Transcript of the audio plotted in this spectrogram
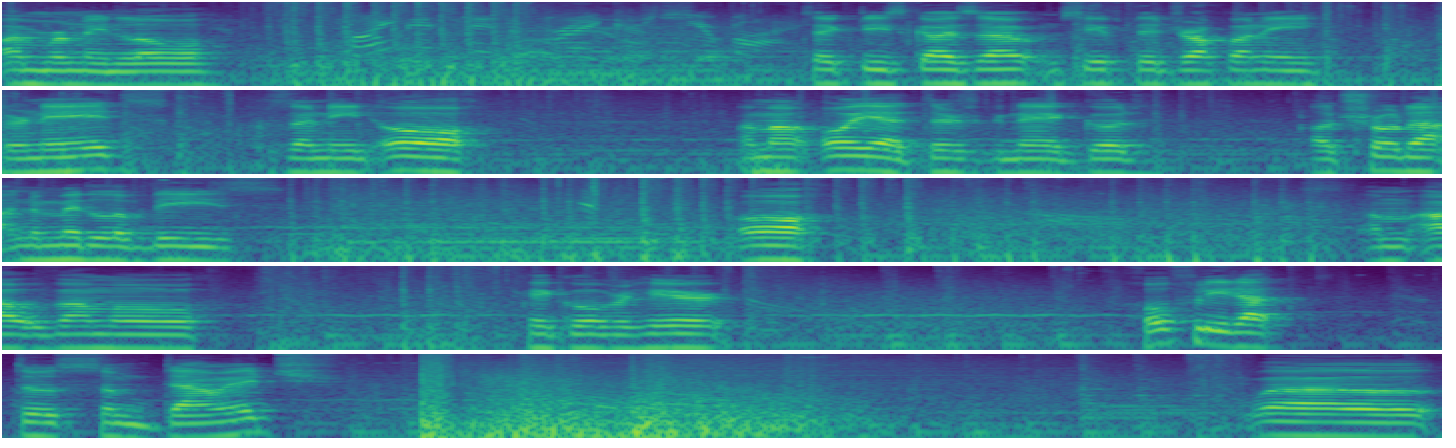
I'm running low. Find instant breakers nearby. Take these guys out and see if they drop any grenades. Because I need... Oh. I'm out. Oh yeah, there's a grenade. Good. I'll throw that in the middle of these. Oh. I'm out of ammo. Okay, go over here. Hopefully that does some damage. Well,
